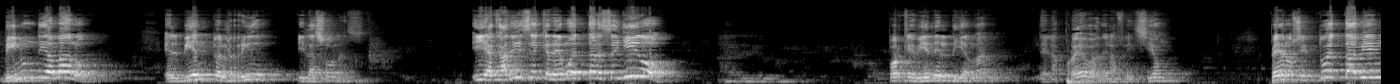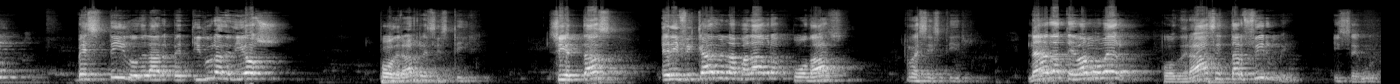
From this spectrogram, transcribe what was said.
Vino un día malo. El viento, el río y las olas. Y acá dice que debemos estar ceñidos. Porque viene el día de la prueba, de la aflicción. Pero si tú estás bien vestido de la vestidura de Dios, podrás resistir. Si estás edificado en la palabra, podrás resistir. Nada te va a mover. Podrás estar firme y seguro.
